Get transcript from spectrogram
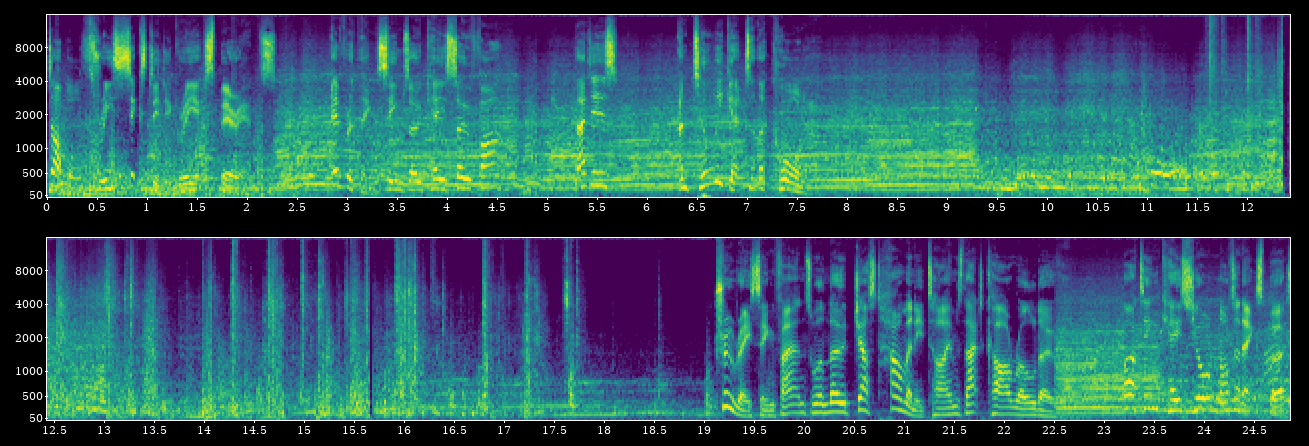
double 360 degree experience. Everything seems okay so far. That is, until we get to the corner. True racing fans will know just how many times that car rolled over. But in case you're not an expert,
